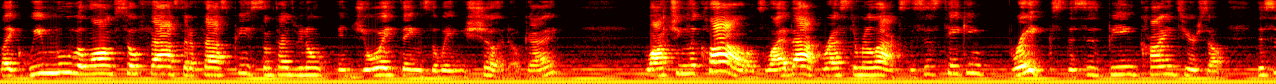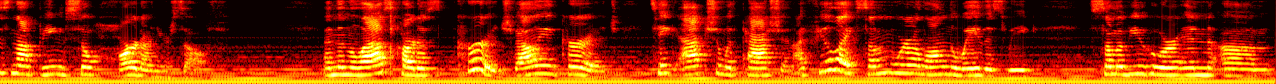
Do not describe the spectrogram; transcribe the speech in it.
Like we move along so fast at a fast pace, sometimes we don't enjoy things the way we should, okay? Watching the clouds, lie back, rest, and relax. This is taking breaks. This is being kind to yourself. This is not being so hard on yourself. And then the last card is courage, valiant courage. Take action with passion. I feel like somewhere along the way this week, some of you who are in um,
